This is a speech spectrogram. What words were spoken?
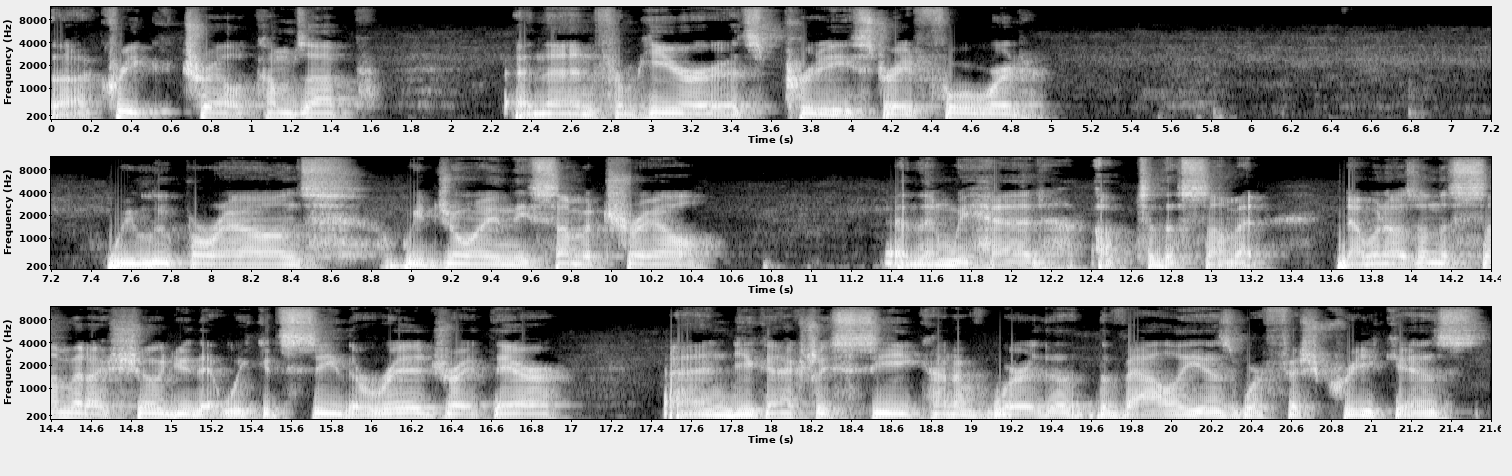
uh, Creek Trail comes up. And then from here, it's pretty straightforward. We loop around, we join the summit trail, and then we head up to the summit. Now, when I was on the summit, I showed you that we could see the ridge right there, and you can actually see kind of where the, the valley is, where Fish Creek is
